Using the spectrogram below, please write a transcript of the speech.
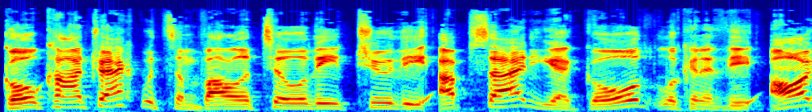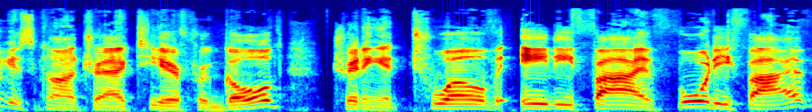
Gold contract with some volatility to the upside. You got gold looking at the August contract here for gold trading at 1285.45.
